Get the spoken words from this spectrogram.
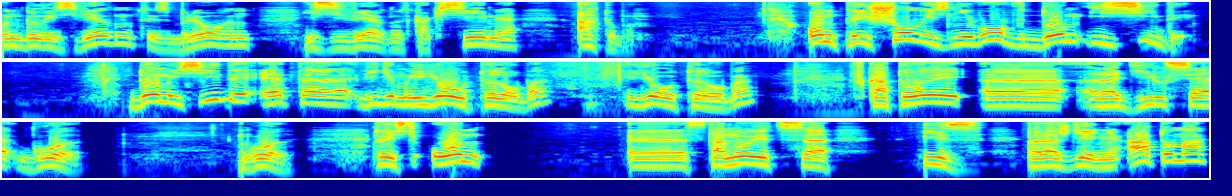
он был извергнут, изблеван, извергнут как семя атомом. Он пришел из него в дом Исиды. Дом Исиды – это, видимо, ее утроба, ее утроба, в которой э, родился Гор. Гор. То есть он э, становится из порождения атома,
